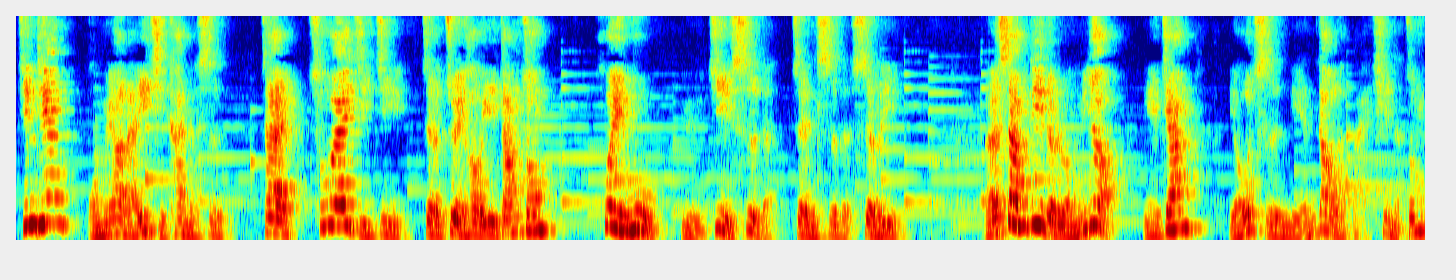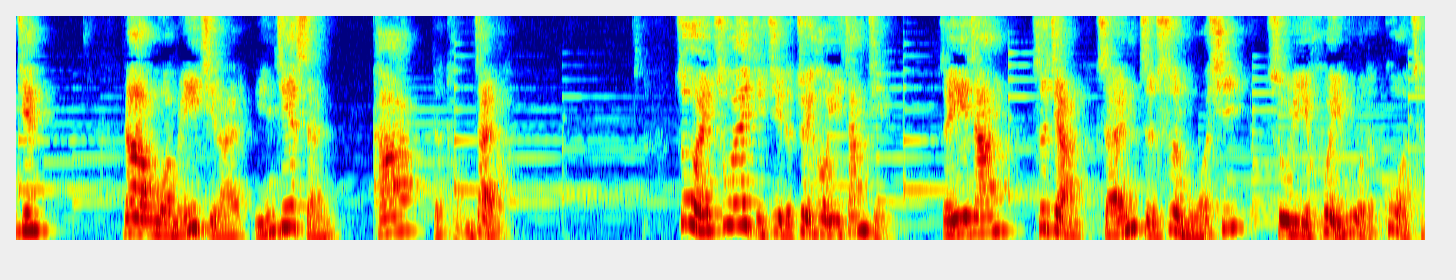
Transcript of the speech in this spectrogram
今天我们要来一起看的是，在出埃及记这最后一章中，会幕与祭祀的正式的设立，而上帝的荣耀也将由此连到了百姓的中间。让我们一起来迎接神他的同在吧。作为出埃及记的最后一章节。这一章是讲神指示摩西树立会幕的过程。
